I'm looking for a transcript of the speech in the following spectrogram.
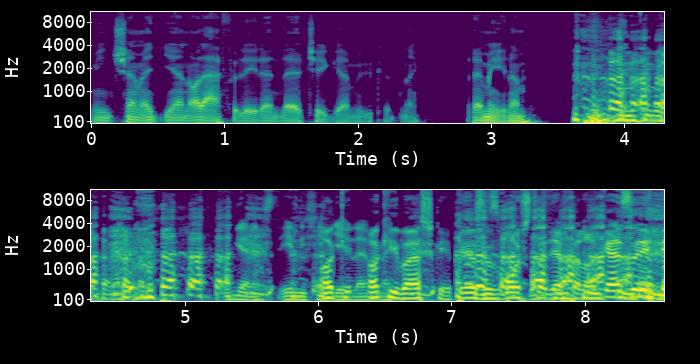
mint sem egy ilyen aláfölé rendeltséggel működnek. Remélem. Igen, ezt én is így aki, élem aki meg. másképp érzi, az most tegye fel a kezét.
